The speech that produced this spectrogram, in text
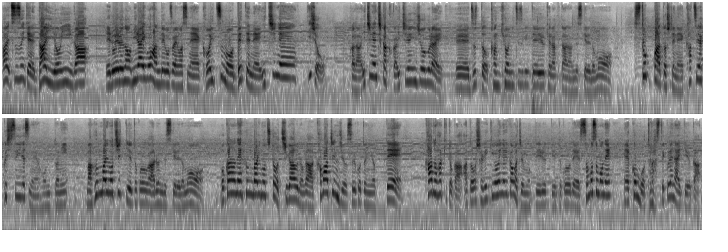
はい、続いて第4位が、LL の未来ご飯でございますね。こいつも出てね、1年以上かな？1年近くか1年以上ぐらい、えー、ずっと環境に続けているキャラクターなんですけれどもストッパーとしてね活躍しすぎですね本当にまあ踏ん張り持ちっていうところがあるんですけれども他のね踏ん張り持ちと違うのがカバーチェンジをすることによってカード破棄とか、あと射撃を祈りかばちを持っているっていうところで、そもそもね、えコンボを取らせてくれないというか、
